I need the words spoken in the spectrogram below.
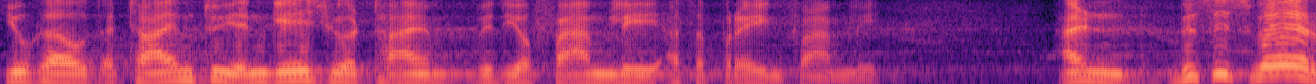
you have the time to engage your time with your family as a praying family. And this is where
